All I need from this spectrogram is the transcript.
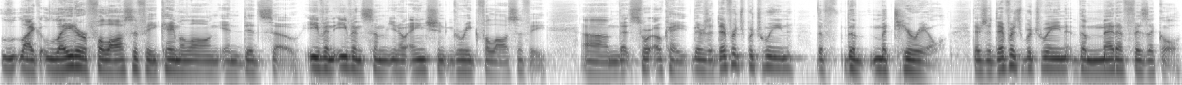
like later philosophy came along and did so. Even even some you know ancient Greek philosophy um, that sort. Okay, there's a difference between the the material. There's a difference between the metaphysical,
